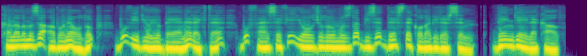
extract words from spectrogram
Kanalımıza abone olup bu videoyu beğenerek de bu felsefi yolculuğumuzda bize destek olabilirsin. Dengeyle kal.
